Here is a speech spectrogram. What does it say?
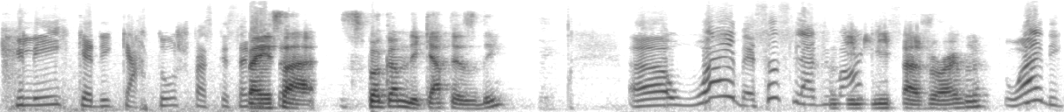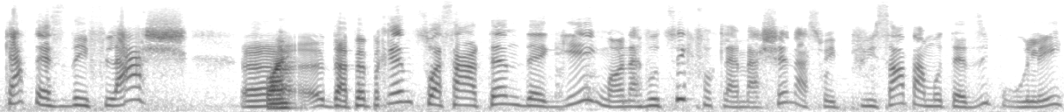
clés que des cartouches parce que ça. Ben, ça, c'est pas comme des cartes SD. Euh, ouais, ben ça, c'est la rumeur. Des mini flash drive, là. Ouais, des cartes SD flash. Euh, Ouais. D'à peu près une soixantaine de gigs, mais on avoue-tu qu'il faut que la machine elle soit puissante en motadi pour rouler?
